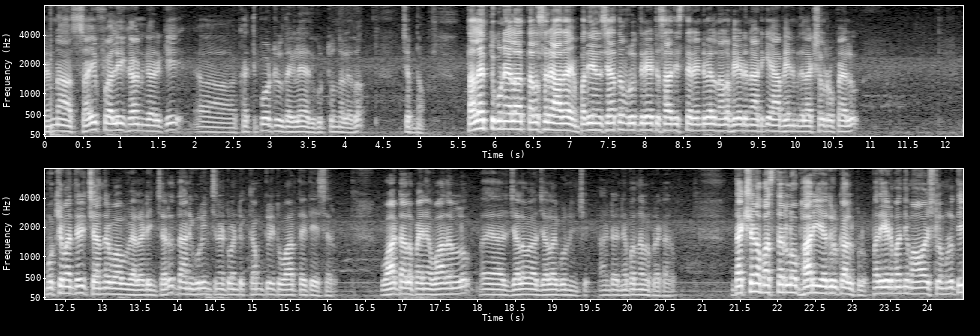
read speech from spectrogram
నిన్న సైఫ్ అలీ ఖాన్ గారికి కత్తిపోట్లు తగిలే అది గుర్తుందో లేదో చెప్దాం. తలెత్తుకునేలా తలసరి ఆదాయం. పదిహేను శాతం వృద్ధి రేటు సాధిస్తే రెండు వేల నలభై ఏడు నాటికి యాభై ఎనిమిది లక్షల రూపాయలు. ముఖ్యమంత్రి చంద్రబాబు వెల్లడించారు. దాని గురించినటువంటి కంప్లీట్ వార్త అయితే వేశారు. వాటాలపైన వాదనలు జల జల గురించి అంటే నిబంధనల ప్రకారం. దక్షిణ బస్తర్లో భారీ ఎదురుకాల్పులు. పదిహేడు మంది మావోయిస్టుల మృతి.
